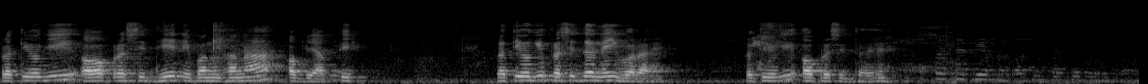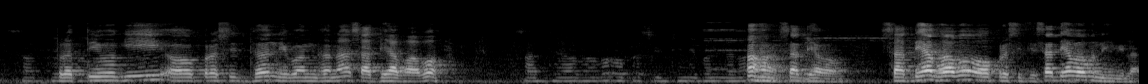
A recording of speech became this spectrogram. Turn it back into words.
प्रतियोगी अप्रसिद्धि निबंधना अव्याप्ति। प्रतियोगी प्रसिद्ध नहीं हो रहा है। प्रतियोगी अप्रसिद्ध है। प्रतियोगी अप्रसिद्ध निबंधना साध्याभाव। हाँ हाँ साध्याभाव। साध्याभाव अप्रसिद्धि। साध्याभाव नहीं मिला।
